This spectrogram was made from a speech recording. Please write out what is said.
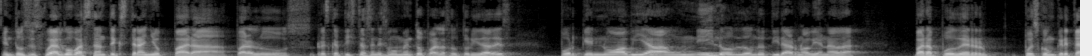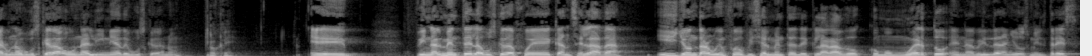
Entonces fue algo bastante extraño para, para los rescatistas en ese momento, para las autoridades, porque no había un hilo de dónde tirar, no había nada para poder pues concretar una búsqueda o una línea de búsqueda, ¿no? Ok. Eh, finalmente la búsqueda fue cancelada y John Darwin fue oficialmente declarado como muerto en abril del año 2003,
